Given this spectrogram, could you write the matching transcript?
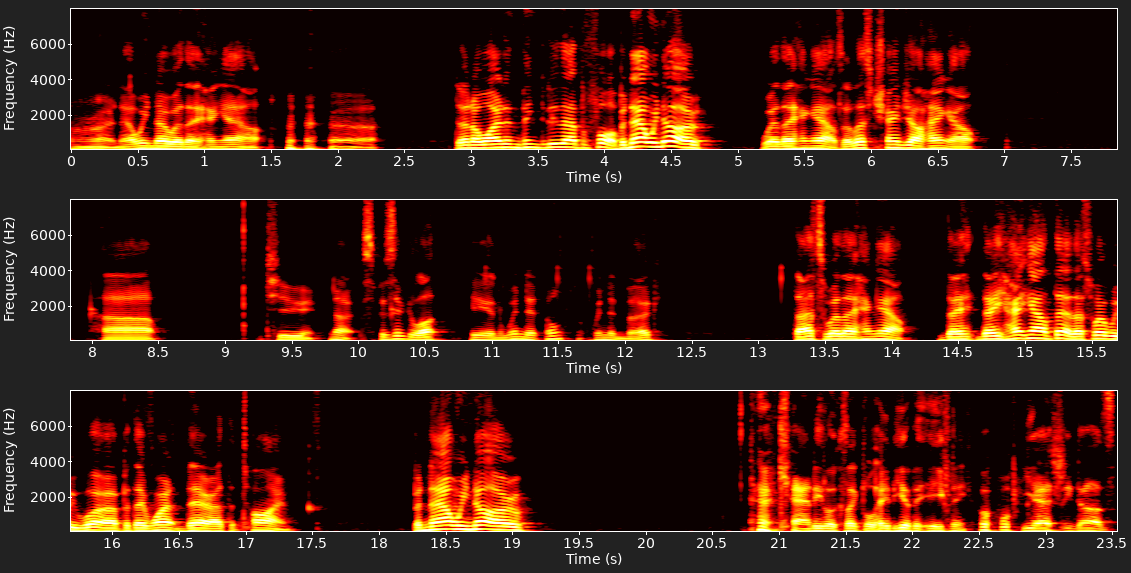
All right, now we know where they hang out. Don't know why I didn't think to do that before, but now we know where they hang out. So let's change our hangout. Uh, to, no, specific lot in Winden, oh, Windenburg. That's where they hang out. They, they hang out there. That's where we were, but they weren't there at the time. But now we know. Candy looks like the lady of the evening. yeah, she does.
